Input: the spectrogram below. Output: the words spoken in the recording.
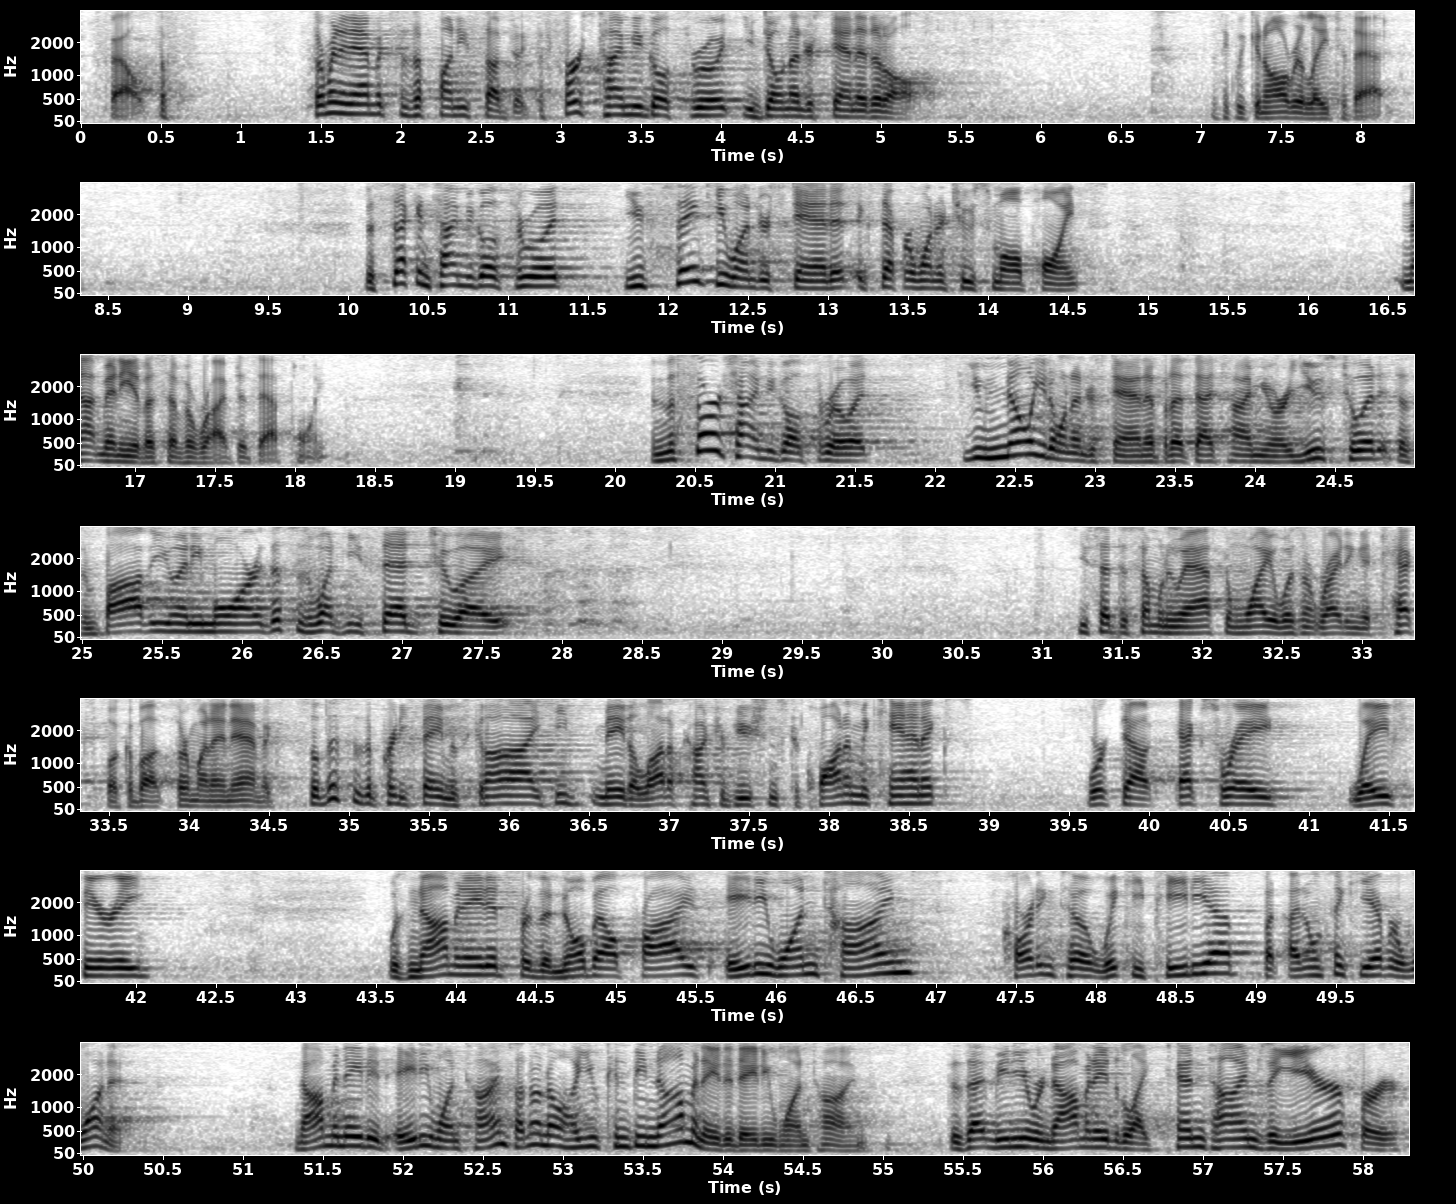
felt. The thermodynamics is a funny subject. The first time you go through it, you don't understand it at all. I think we can all relate to that. The second time you go through it, you think you understand it, except for one or two small points. Not many of us have arrived at that point. And the third time you go through it, you know you don't understand it, but at that time you are used to it. It doesn't bother you anymore. This is what he said to a he said to someone who asked him why he wasn't writing a textbook about thermodynamics. So this is a pretty famous guy. He made a lot of contributions to quantum mechanics, worked out X-ray wave theory, was nominated for the Nobel Prize 81 times, according to Wikipedia, but I don't think he ever won it. Nominated 81 times? I don't know how you can be nominated 81 times. Does that mean you were nominated like 10 times a year for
